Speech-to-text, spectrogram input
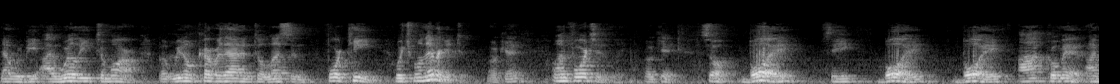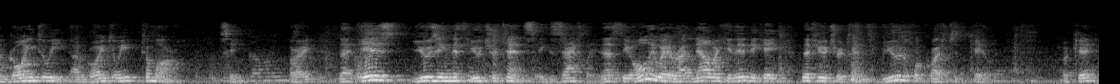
That would be I will eat tomorrow. But we don't cover that until lesson 14, which we'll never get to, okay? Unfortunately. Okay, so boy, see, boy, boy, a comer. I'm going to eat. I'm going to eat tomorrow. See, all right? That is using the future tense, exactly. That's the only way right now we can indicate the future tense. Beautiful question, Caleb. Okay?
